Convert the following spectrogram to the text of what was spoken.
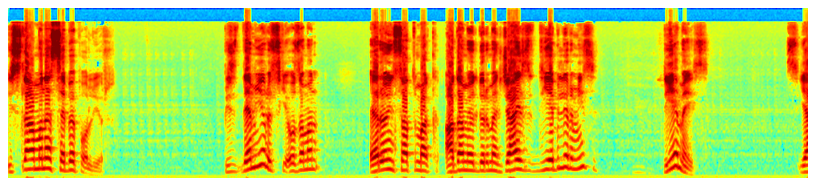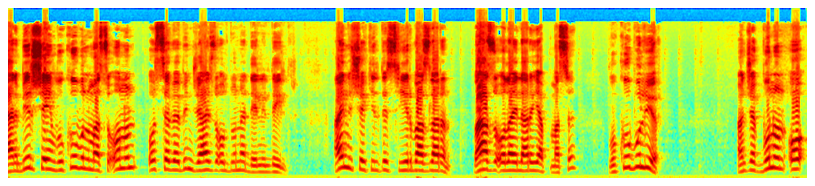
İslam'ına sebep oluyor. Biz demiyoruz ki o zaman eroin satmak, adam öldürmek caiz diyebilir miyiz? Diyemeyiz. Yani bir şeyin vuku bulması onun o sebebin caiz olduğuna delil değildir. Aynı şekilde sihirbazların bazı olayları yapması vuku buluyor. Ancak bunun o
